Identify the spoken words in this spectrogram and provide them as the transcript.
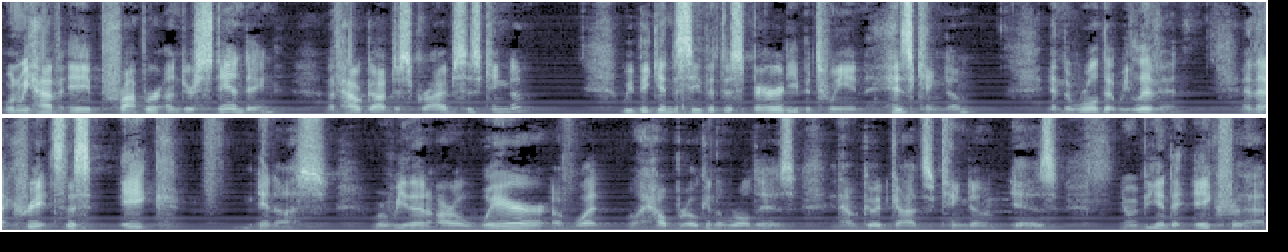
when we have a proper understanding of how God describes his kingdom, we begin to see the disparity between his kingdom and the world that we live in. And that creates this ache in us where we then are aware of what how broken the world is and how good God's kingdom is, and we begin to ache for that.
